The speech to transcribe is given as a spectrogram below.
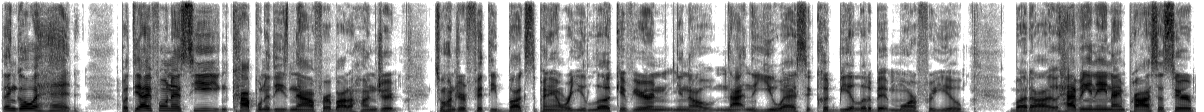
then go ahead. But the iPhone SE, you can cop one of these now for about 100 to 150 bucks depending on where you look. If you're in, you know, not in the US, it could be a little bit more for you. But uh, having an A9 processor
